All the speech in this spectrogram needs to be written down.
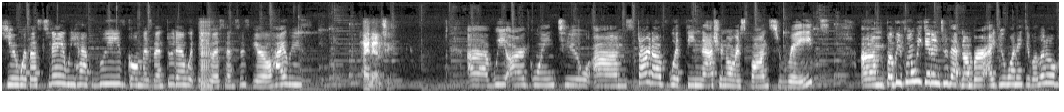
Here with us today we have Luis Gomez Ventura with the U.S. Census Bureau. Hi, Luis. Hi, Nancy. Uh, we are going to um, start off with the national response rate. Um, but before we get into that number, I do want to give a little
